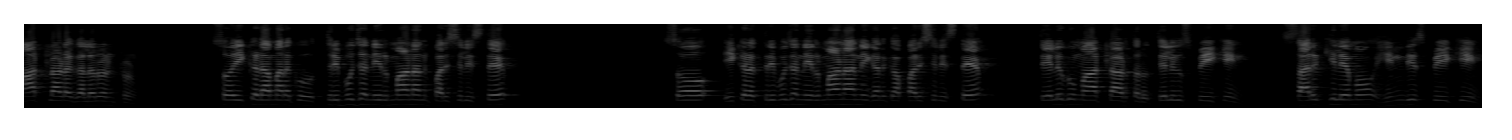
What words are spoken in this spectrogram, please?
మాట్లాడగలరు అంటుండు. సో ఇక్కడ మనకు త్రిభుజ నిర్మాణాన్ని పరిశీలిస్తే సో ఇక్కడ త్రిభుజ నిర్మాణాన్ని కనుక పరిశీలిస్తే తెలుగు మాట్లాడతారు. తెలుగు స్పీకింగ్ సర్కిల్ ఏమో హిందీ స్పీకింగ్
